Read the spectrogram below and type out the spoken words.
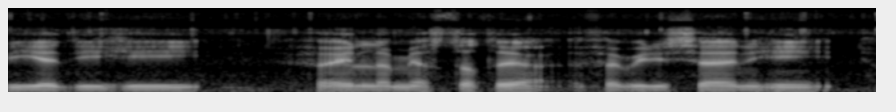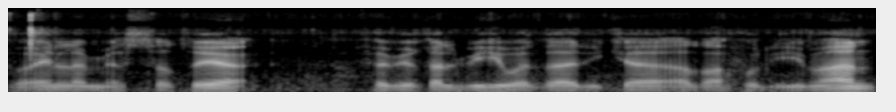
biyedihi fe in lem yastati' fe bilisanihi ve in lem yastati' fe bi kalbihi ve zalika adaful iman.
